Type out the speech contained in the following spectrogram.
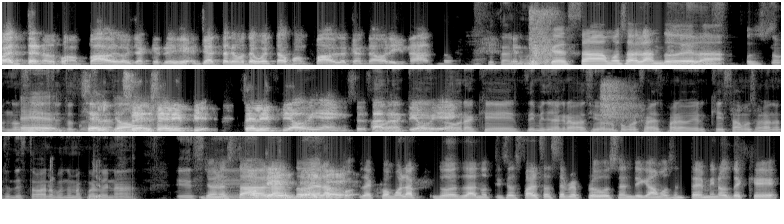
Cuéntenos, Juan Pablo, ya que ya tenemos de vuelta a Juan Pablo que andaba orinando. ¿Qué tal? que estábamos hablando de la... No, no sé, eh, se, limpió, se, limpió, bien, se ahora que, bien. Ahora que termine la grabación, lo pongo otra vez para ver qué estábamos hablando antes de esta barra, pues no me acuerdo de nada. Yo no este, estaba hablando de, la, de, cómo la, las noticias falsas se reproducen, digamos, en términos de que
